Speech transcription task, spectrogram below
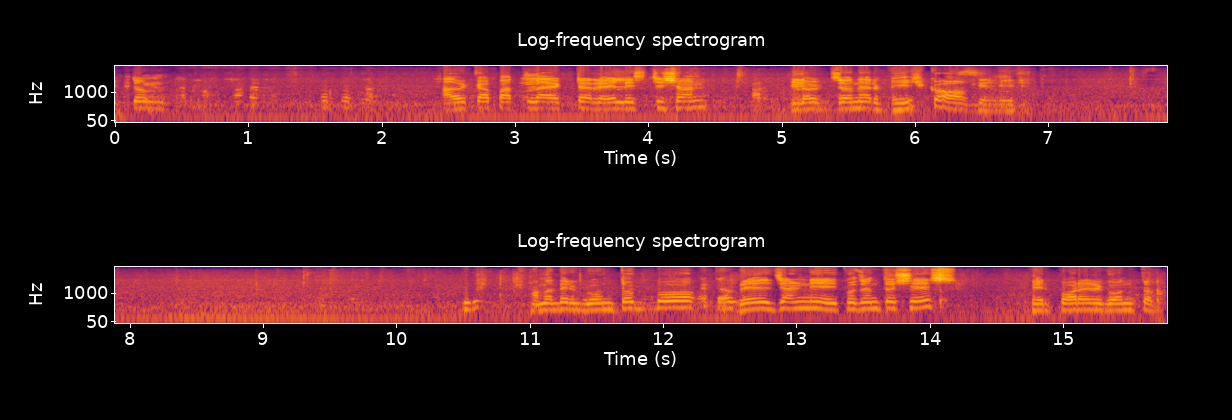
একদম হালকা পাতলা একটা রেল স্টেশন লোকজনের ভিড় কম। আমাদের গন্তব্য রেল জার্নি এই পর্যন্ত শেষ। এর পরের গন্তব্য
